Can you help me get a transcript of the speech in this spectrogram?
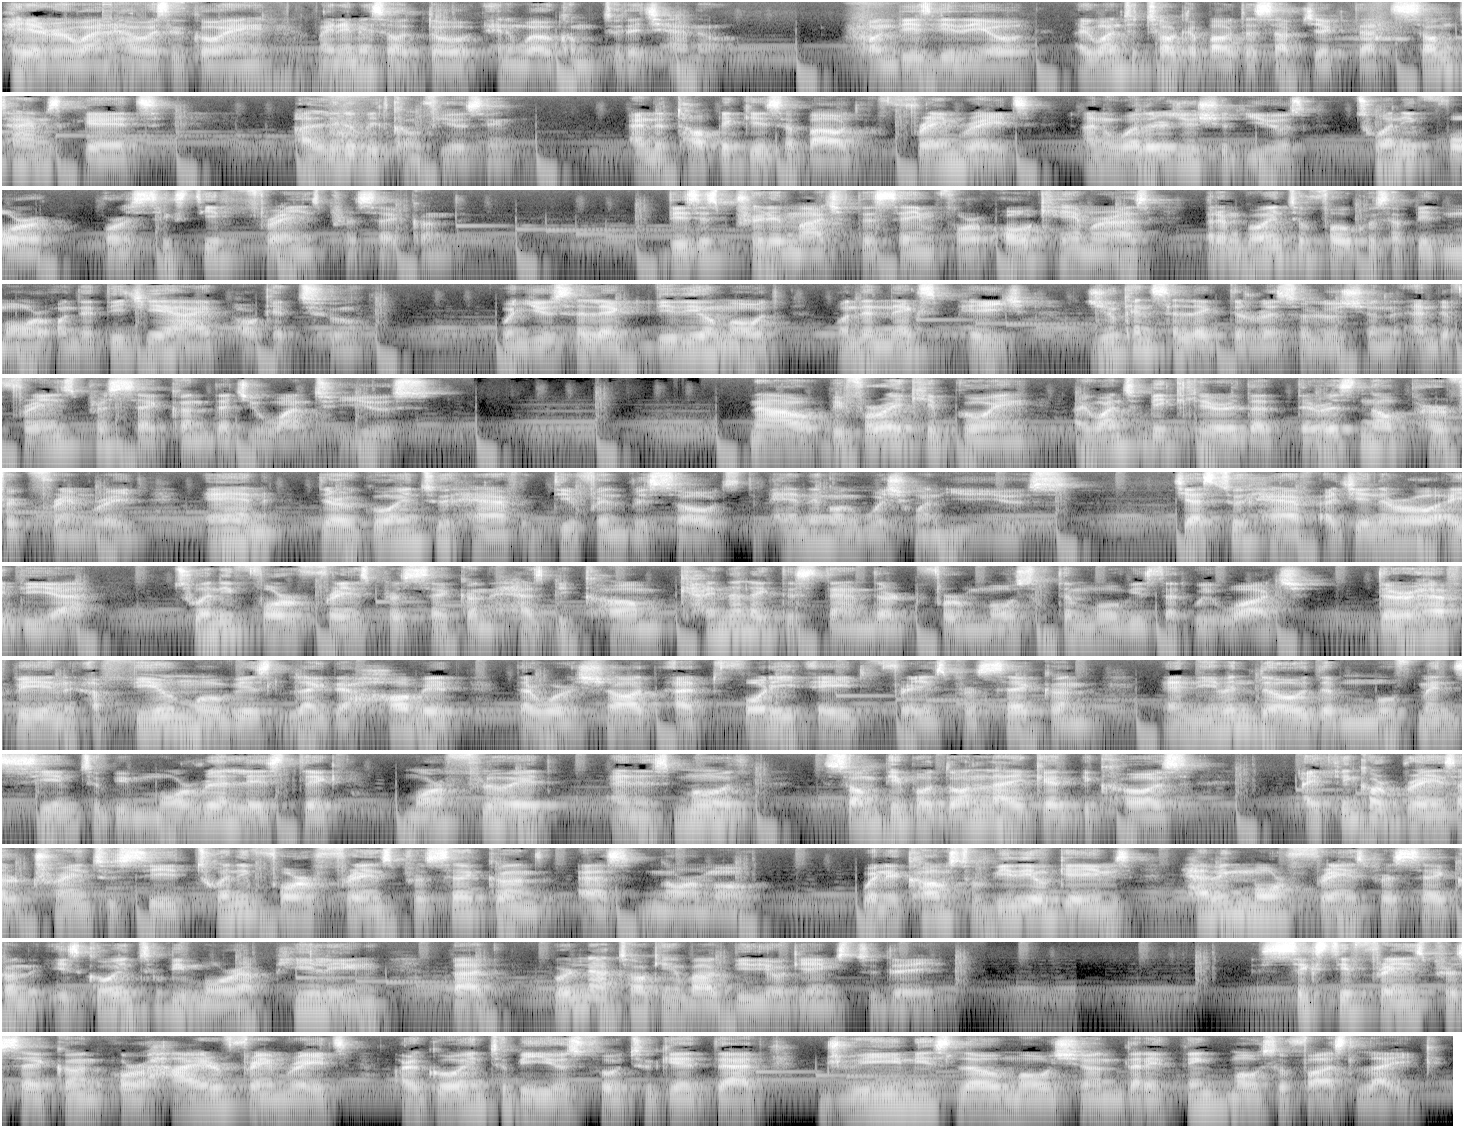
Hey everyone, how is it going? My name is Otto and welcome to the channel. On this video, I want to talk about a subject that sometimes gets a little bit confusing. And the topic is about frame rates and whether you should use 24 or 60 frames per second. This is pretty much the same for all cameras, but I'm going to focus a bit more on the DJI Pocket 2. When you select video mode, on the next page, you can select the resolution and the frames per second that you want to use. Now, before I keep going, I want to be clear that there is no perfect frame rate and they are going to have different results depending on which one you use. Just to have a general idea, 24 frames per second has become kinda like the standard for most of the movies that we watch. There have been a few movies like The Hobbit that were shot at 48 frames per second and even though the movements seem to be more realistic, more fluid and smooth, some people don't like it because I think our brains are trying to see 24 frames per second as normal. When it comes to video games, having more frames per second is going to be more appealing, but we're not talking about video games today. 60 frames per second or higher frame rates are going to be useful to get that dreamy slow motion that I think most of us like.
